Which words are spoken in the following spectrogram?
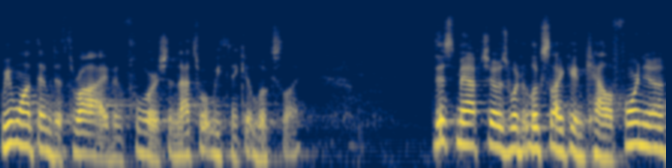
We want them to thrive and flourish, and that's what we think it looks like. This map shows what it looks like in California.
